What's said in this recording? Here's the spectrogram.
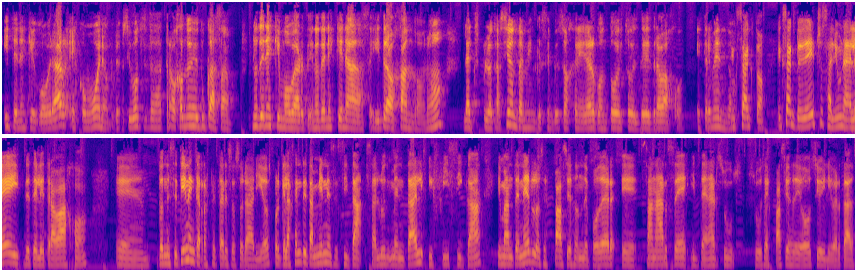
y tenés que cobrar, es como, bueno, pero si vos estás trabajando desde tu casa, no tenés que moverte, no tenés que nada, seguir trabajando, ¿no? La explotación también que se empezó a generar con todo esto del teletrabajo, es tremendo. Exacto, exacto, y de hecho salió una ley de teletrabajo eh, donde se tienen que respetar esos horarios, porque la gente también necesita salud mental y física y mantener los espacios donde poder eh, sanarse y tener sus, sus, espacios de ocio y libertad.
